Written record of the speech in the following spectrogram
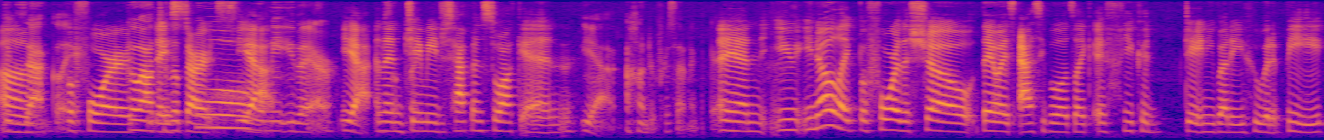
Um, Exactly. Before Go out the day to the starts. pool. yeah. We'll meet you there. yeah. And then Jamie just happens to walk in. Yeah, hundred percent agree. And you you know, like before the show, they always ask people, it's like, if you could date anybody, who would it be?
